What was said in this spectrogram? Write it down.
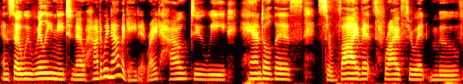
And so we really need to know how do we navigate it, right? How do we handle this, survive it, thrive through it, move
